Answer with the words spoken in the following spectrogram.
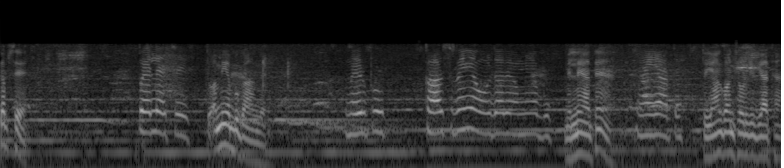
कब से? पहले से। ही। तो अम्मी अबू कहाँ गए? मेरे को खास नहीं है उधर है अम्मी अबू। मिलने आते हैं? नहीं आते। तो यहाँ कौन छोड़ के गया था?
